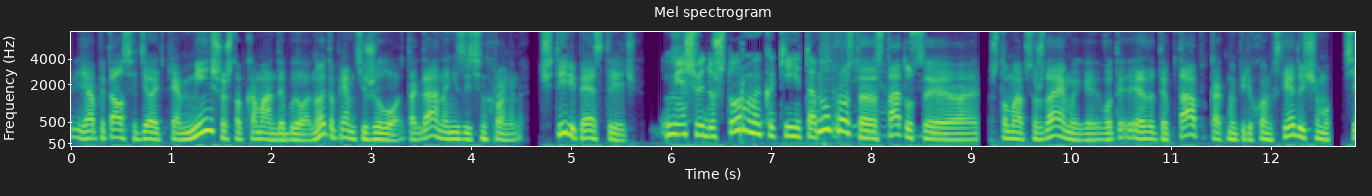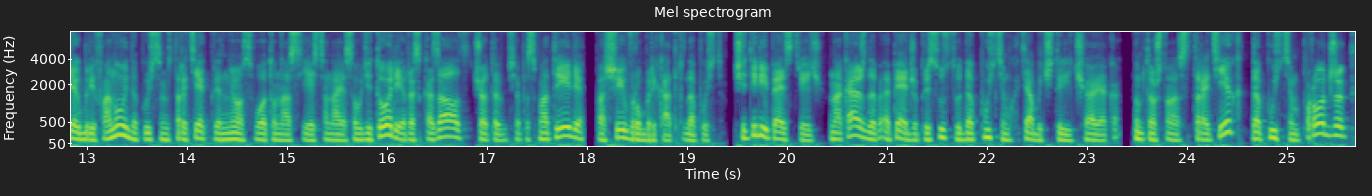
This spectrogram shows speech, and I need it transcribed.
Я пытался делать прям меньше, чтобы команды было, но это прям тяжело, тогда она не засинхронена. 4-5 встреч. Имеешь в виду штурмы какие-то? Ну, просто статусы, что мы обсуждаем, и вот этот этап, как мы переходим к следующему, всех брифануть, допустим, стратег принес, вот у нас есть анализ аудитории, рассказал, что-то все посмотрели, пошли в рубрикатор, допустим. 4-5 встреч. На каждой, опять же, присутствует, допустим, хотя бы 4 человека. Ну, потому что у нас стратег, допустим, проект,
